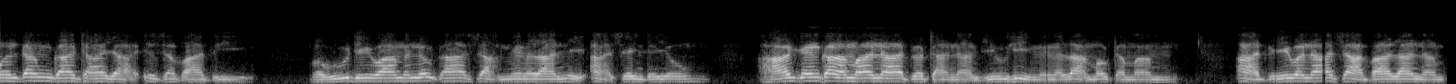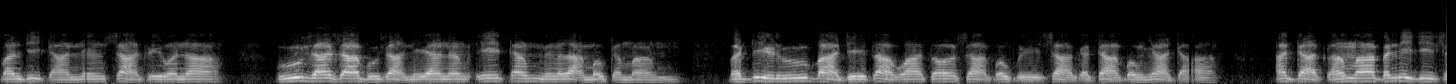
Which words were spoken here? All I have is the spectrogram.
ဝန္တံဂါထာယဣဇဘာတိဘဝုဒေဝမနုဿာသမင်္ဂလာနိအစိန်တယုံအာကင်္ခမာနာသွဌာနံပြုဟိမင်္ဂလမௌတမံအသေဝနာသဘာလနံပန္တိတာနင်္စသေဝနာ ဘူဇာဇာဘူဇနေယနံဧတံမင်္ဂလမௌတမံပတိရူပဒေတဝါသောသပုပ္ပေသကတပုံညတာအတ္တသမ္မာပဏိတိသ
